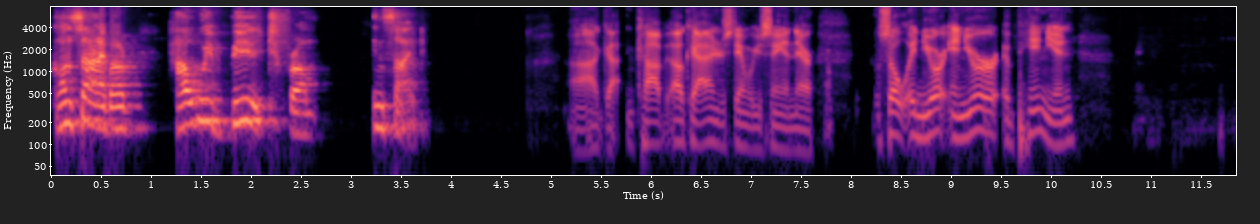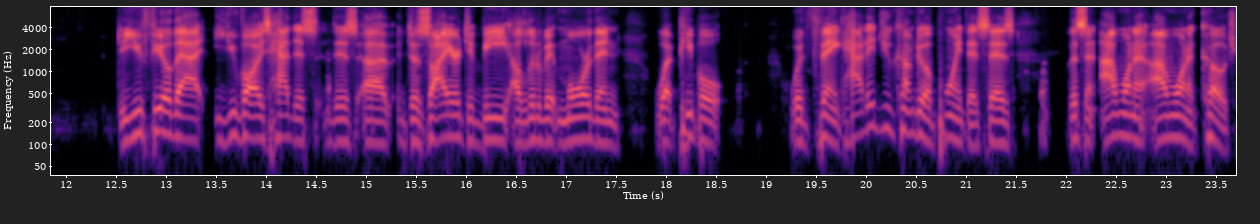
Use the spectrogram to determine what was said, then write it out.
concern about how we built from inside. Uh got copy okay i understand what you're saying there. So in your in your opinion do you feel that you've always had this this uh, desire to be a little bit more than what people would think? How did you come to a point that says listen i want to i want to coach.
